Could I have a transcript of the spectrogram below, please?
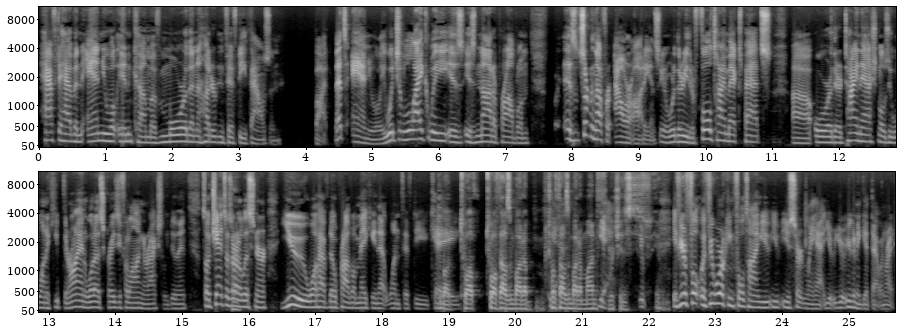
have to have an annual income of more than 150,000 baht. That's annually, which likely is is not a problem. It's certainly not for our audience. You know, where they're either full time expats uh, or they're Thai nationals who want to keep their eye on what us crazy farang are actually doing. So chances are, listener, you will have no problem making that 150k. About 12 12,000 baht a twelve thousand baht a month, Yeah. which is if you're full, if you're working full time, you, you you certainly have you're, you're going to get that one right.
